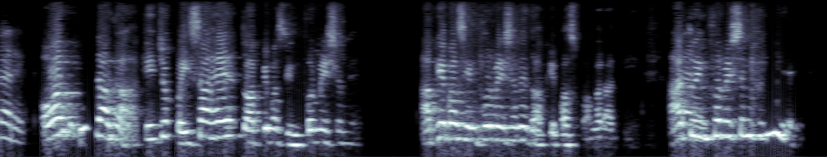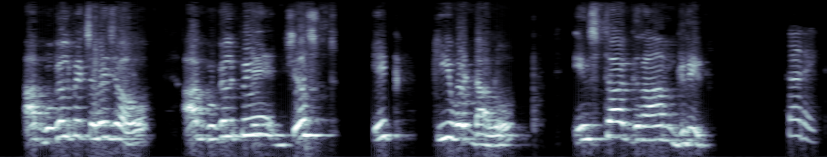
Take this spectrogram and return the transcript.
करेक्ट और था कि जो पैसा है तो आपके पास इंफॉर्मेशन है। आपके पास इंफॉर्मेशन है तो आपके पास पावर आती है। आज तो इंफॉर्मेशन फ्री है। आप गूगल पे चले जाओ आप गूगल पे जस्ट एक कीवर्ड डालो इंस्टाग्राम ग्रिड करेक्ट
